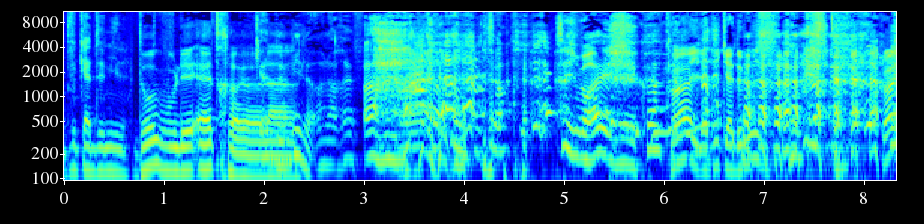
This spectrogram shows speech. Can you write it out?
peu K2000. Donc vous voulez être. K2000, oh la ref. Ah, si je me quoi Quoi Il a dit K2000. quoi,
